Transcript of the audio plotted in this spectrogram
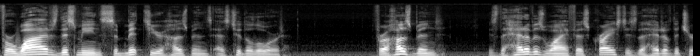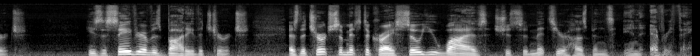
For wives, this means submit to your husbands as to the Lord. For a husband is the head of his wife, as Christ is the head of the church He's the Savior of his body, the church. As the church submits to Christ, so you wives should submit to your husbands in everything.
